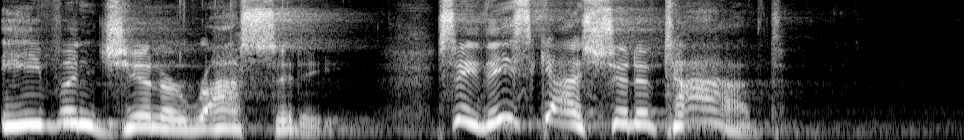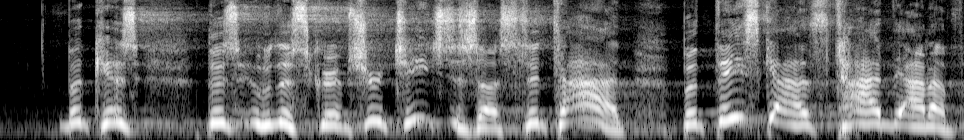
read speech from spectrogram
even generosity. See, these guys should have tithed because this, the scripture teaches us to tithe. But these guys tithed out of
